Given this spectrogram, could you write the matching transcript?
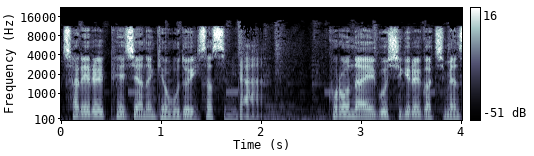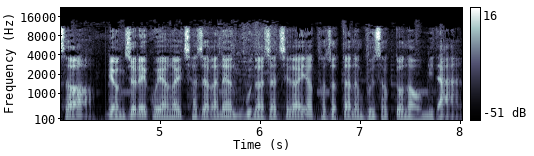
차례를 폐지하는 경우도 있었습니다. 코로나19 시기를 거치면서 명절의 고향을 찾아가는 문화 자체가 옅어졌다는 분석도 나옵니다.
